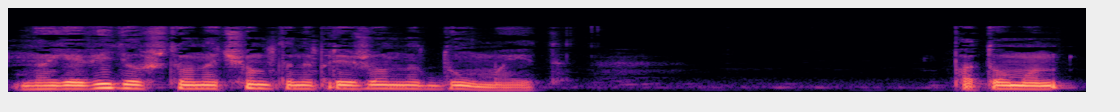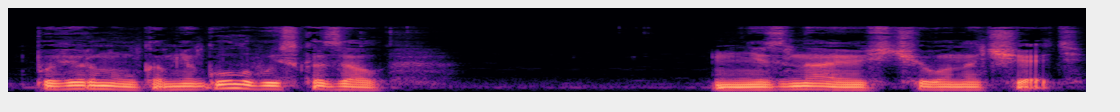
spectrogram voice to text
но я видел, что он о чем-то напряженно думает. Потом он повернул ко мне голову и сказал, «Не знаю, с чего начать.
